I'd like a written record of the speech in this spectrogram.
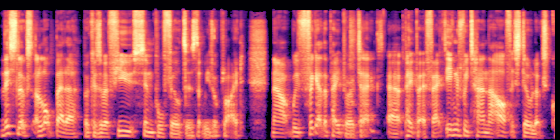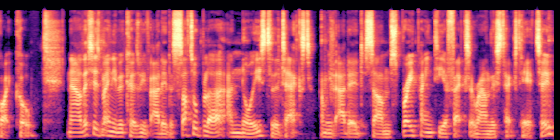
this looks a lot better because of a few simple filters that we've applied. Now, we forget the paper, effect, uh, paper effect. Even if we turn that off, it still looks quite cool. Now, this is mainly because we've added a subtle blur and noise to the text, and we've added some spray painty effects around this text here too.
